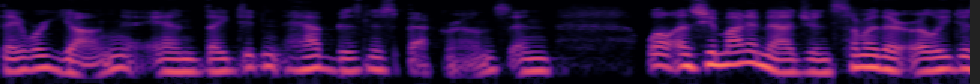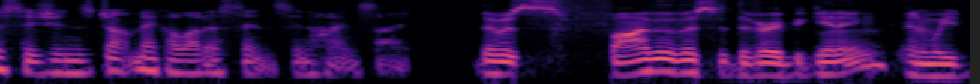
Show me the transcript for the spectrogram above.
they were young, and they didn't have business backgrounds. And, well, as you might imagine, some of their early decisions don't make a lot of sense in hindsight. There was five of us at the very beginning, and we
